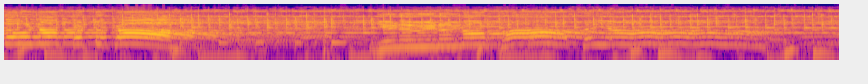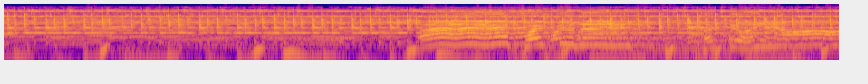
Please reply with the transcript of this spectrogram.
કાદવ ના કટકા. જીણવીણ નો નોખા થયા એ ફટ રે ફટ્યો અહીંયા.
